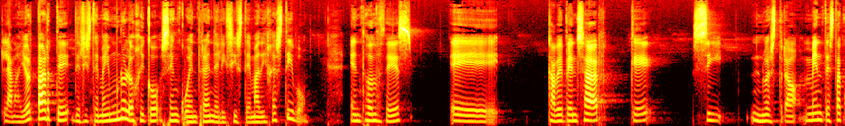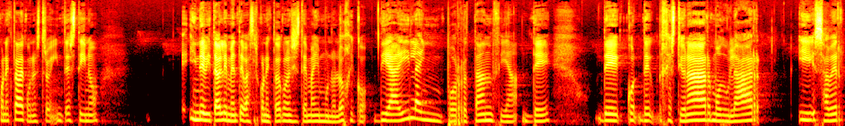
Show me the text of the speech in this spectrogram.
la mayor parte del sistema inmunológico se encuentra en el sistema digestivo. Entonces, cabe pensar que si nuestra mente está conectada con nuestro intestino, inevitablemente va a estar conectado con el sistema inmunológico. De ahí la importancia de, gestionar, modular y saber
